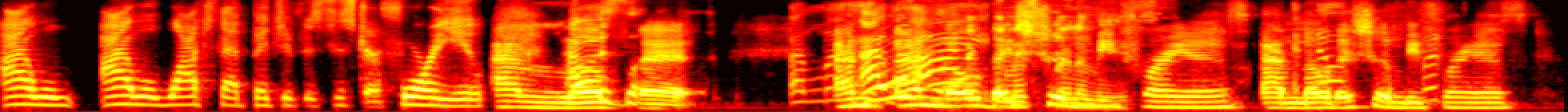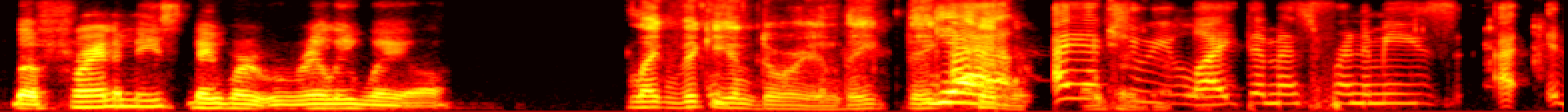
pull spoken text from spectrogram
I will I will watch that bitch of a sister for you. I love was- that. I, I was- I know they shouldn't be friends. I know know, they shouldn't be but- friends, but frenemies, they work really well. like Viki and Dorian. They they Yeah. could work I actually like them as frenemies. I, it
